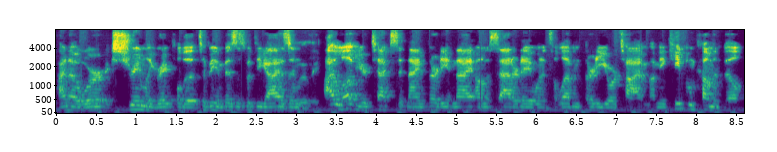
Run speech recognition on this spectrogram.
I know we're extremely grateful to, to be in business with you guys. Absolutely. And I love your texts at 9:30 at night on a Saturday when it's 11:30 your time. I mean, keep them coming, Bill.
